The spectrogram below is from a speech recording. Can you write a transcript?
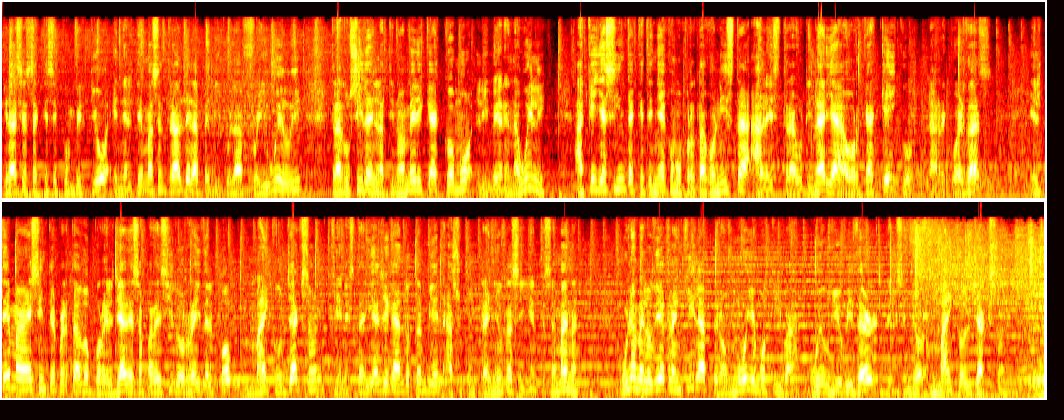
gracias a que se convirtió en el tema central de la película Free Willy, traducida en Latinoamérica como Liberen a Willy, aquella cinta que tenía como protagonista a la extraordinaria orca Keiko, ¿la recuerdas? El tema es interpretado por el ya desaparecido rey del pop Michael Jackson, quien estaría llegando también a su cumpleaños la siguiente semana. Una melodía tranquila pero muy emotiva, Will You Be There del señor Michael Jackson.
